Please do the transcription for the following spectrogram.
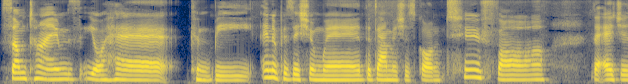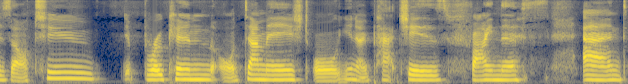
Sometimes your hair can be in a position where the damage has gone too far, the edges are too broken or damaged or you know patches fineness. And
